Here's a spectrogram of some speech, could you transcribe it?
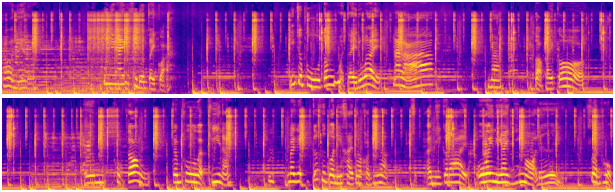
เท่าวันนี้เนาะพูดง่ายๆก็คือโดนใจกว่ายิ่งชมพูต้องหัวใจด้วยน่ารักมาต่อไปก็ เอิมผมต้อง ชมพูแบบพี่นะ มันก็คือตัวนี้ใครตัวละครพี่มากอันนี้ก็ได้ โอ้ยเนี่ยยิ่งเหมาะเลย ส่วนผม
